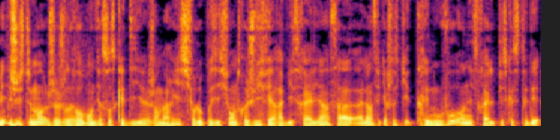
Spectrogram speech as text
Mais justement, je, je voudrais rebondir sur ce qu'a dit euh, Jean-Marie sur l'opposition entre juifs et arabes israéliens. Ça, Alain, c'est quelque chose qui est très nouveau en Israël puisque c'était des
